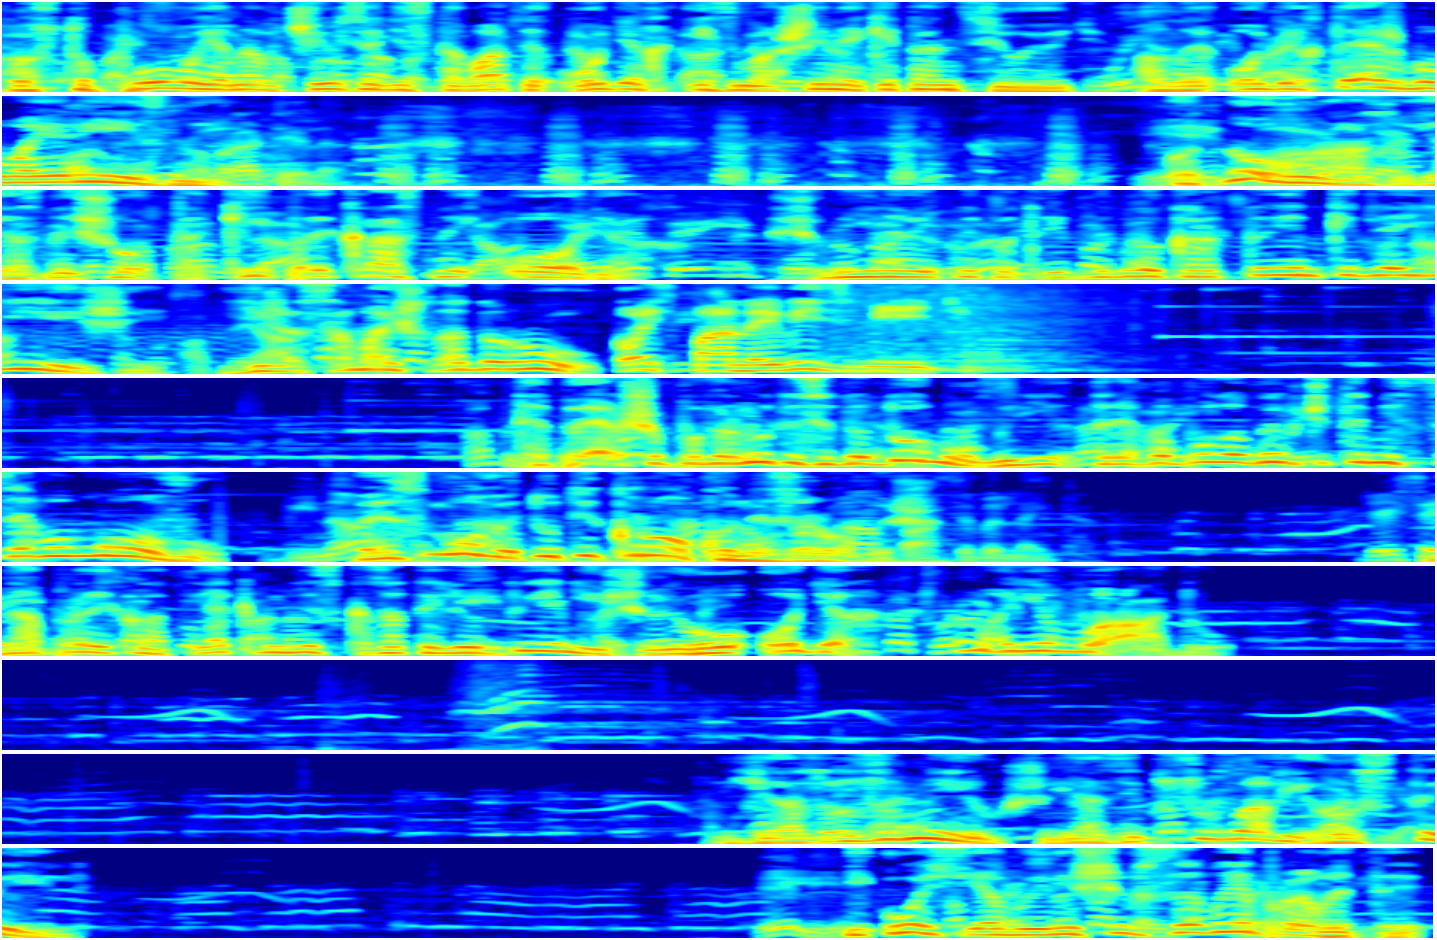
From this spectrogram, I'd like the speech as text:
Поступово я навчився діставати одяг із машин, які танцюють. Але одяг теж буває різний. Одного разу я знайшов такий прекрасний одяг, що мені навіть не потрібно було картинки для їжі. Їжа сама йшла до рук. Ось, пане, візьміть. Тепер, щоб повернутися додому, мені треба було вивчити місцеву мову. Без мови тут і кроку не зробиш. Наприклад, як мені сказати людині, що його одяг має ваду? Я зрозумів, що я зіпсував його стиль. І ось я вирішив все виправити.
